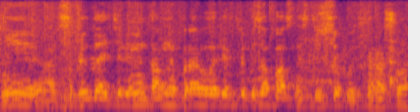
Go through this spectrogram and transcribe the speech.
не соблюдайте элементарные правила электробезопасности, и все будет хорошо.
